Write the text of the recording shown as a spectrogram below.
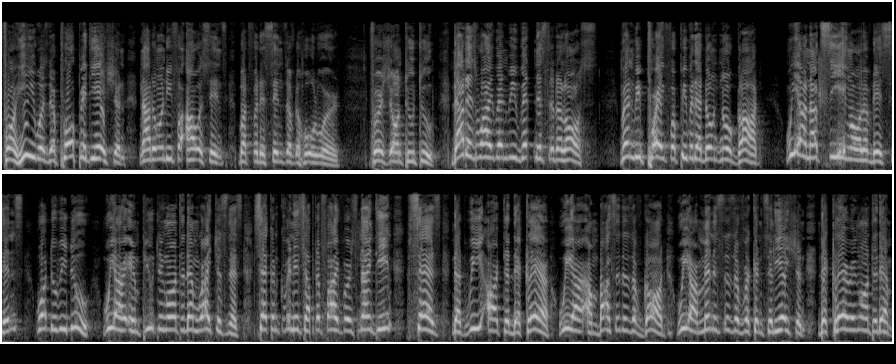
For he was the propitiation, not only for our sins, but for the sins of the whole world. 1 John 2 2. That is why when we witness to the lost, when we pray for people that don't know God, we are not seeing all of their sins. What do we do? we are imputing unto them righteousness. Second Corinthians chapter 5 verse 19 says that we are to declare we are ambassadors of God. We are ministers of reconciliation, declaring unto them,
